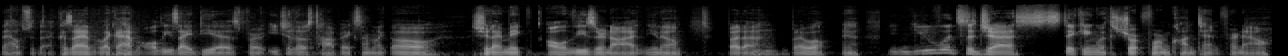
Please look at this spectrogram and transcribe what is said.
that helps with that because I have like I have all these ideas for each of those topics. I'm like, oh, should I make all of these or not? You know, but uh, but I will. Yeah. You would suggest sticking with short form content for now.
